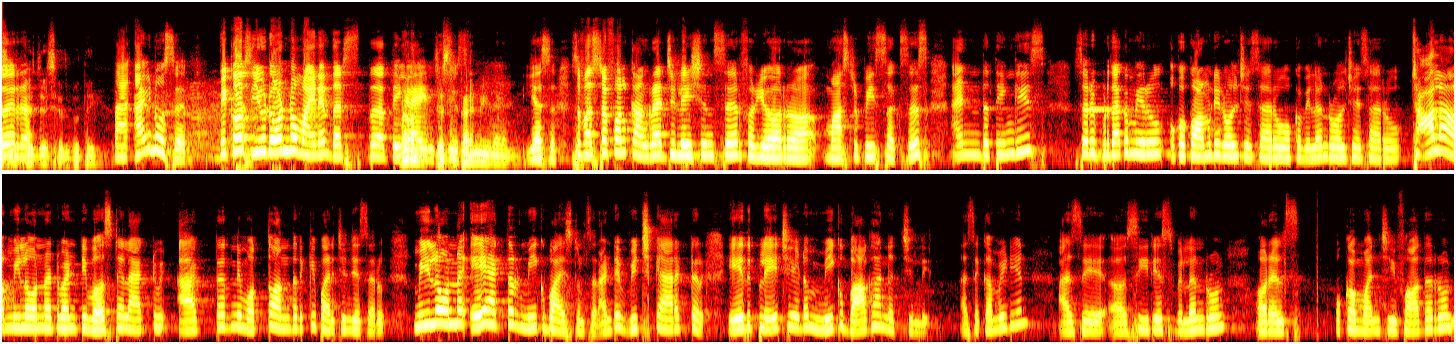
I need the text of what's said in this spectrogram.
సార్ ఐ నో సార్ బికాస్ యూ డోంట్ నో మై నేమ్ దట్స్ ద థింగ్ ఐ just ఇంట్రడ్యూస్ timing, madam. Yes sir so first of all congratulations sir for your masterpiece success and the thing is sir ఇప్పుడు దాకా మీరు ఒక కామెడీ రోల్ చేశారు ఒక విలన్ రోల్ చేశారు. చాలా మీలో ఉన్నటువంటి వర్స్టైల్ యాక్టివ్ యాక్టర్ని మొత్తం అందరికీ పరిచయం చేశారు. మీలో ఉన్న ఏ యాక్టర్ మీకు బాగా ఇష్టం సార్ అంటే విచ్ క్యారెక్టర్ ఏది ప్లే చేయడం మీకు బాగా నచ్చింది? As a comedian as a serious villain role or else ఒక మంచి ఫాదర్ రోల్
